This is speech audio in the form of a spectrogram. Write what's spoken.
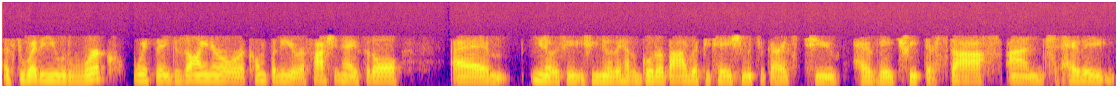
as to whether you would work with a designer or a company or a fashion house at all? Um, you know, if you if you know they have a good or bad reputation with regards to how they treat their staff and how they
